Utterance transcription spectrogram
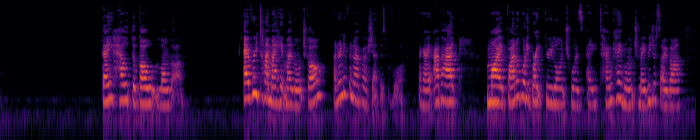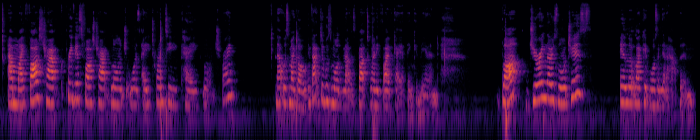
They held the goal longer every time I hit my launch goal, I don't even know if I've shared this before. Okay, I've had my final body breakthrough launch was a 10k launch, maybe just over, and my fast track, previous fast track launch was a 20k launch, right? That was my goal. In fact, it was more than that, it was about 25k, I think, in the end. But during those launches, it looked like it wasn't going to happen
